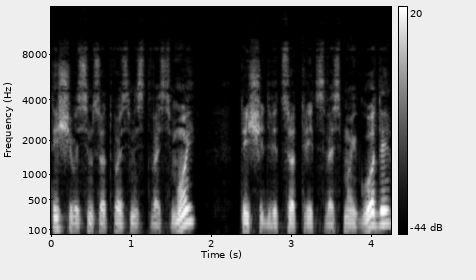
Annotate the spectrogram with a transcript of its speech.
1888-1938 годы,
